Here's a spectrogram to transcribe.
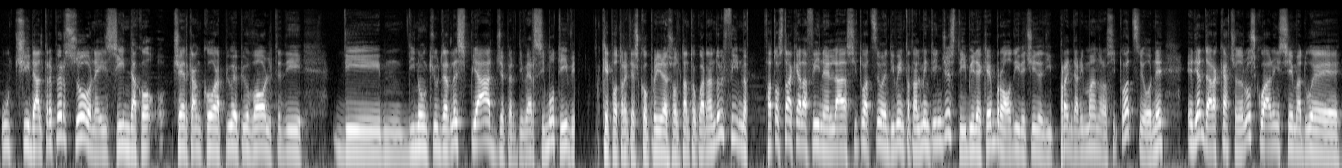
Uccide altre persone, il sindaco cerca ancora più e più volte di, di, di non chiudere le spiagge per diversi motivi che potrete scoprire soltanto guardando il film. Fatto sta che alla fine la situazione diventa talmente ingestibile che Brody decide di prendere in mano la situazione e di andare a caccia dello squalo insieme, due,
